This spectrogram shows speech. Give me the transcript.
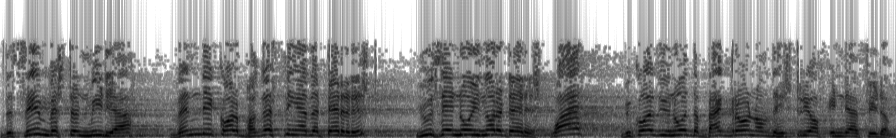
The same Western media, when they call Bhagat Singh as a terrorist, you say, no, he's not a terrorist. Why? Because you know the background of the history of India freedom.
